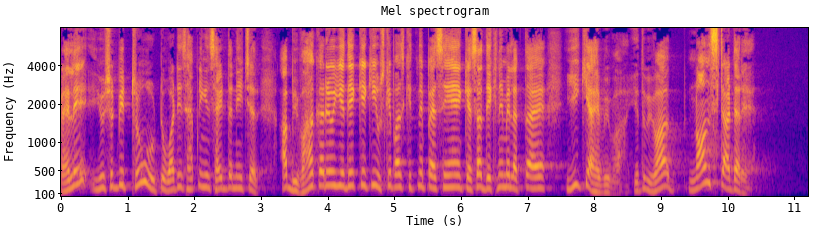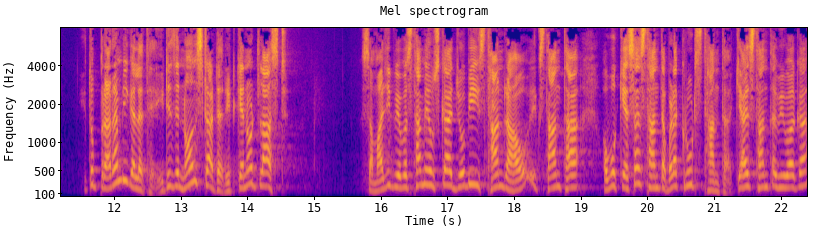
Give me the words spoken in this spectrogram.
पहले you should be true to what is happening inside the nature आप विवाह कर रहे हो ये देख के कि उसके पास कितने पैसे हैं, कैसा देखने में लगता है, ये क्या है विवाह? ये तो विवाह नॉन स्टार्टर है। ये तो प्रारंभ ही गलत है। It is a non starter it cannot last सामाजिक व्यवस्था में उसका जो भी स्थान रहा हो, एक स्थान था, और वो कैसा स्थान था? बड़ा क्रूट स्थान था। क्या स्थान था विवाह का?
